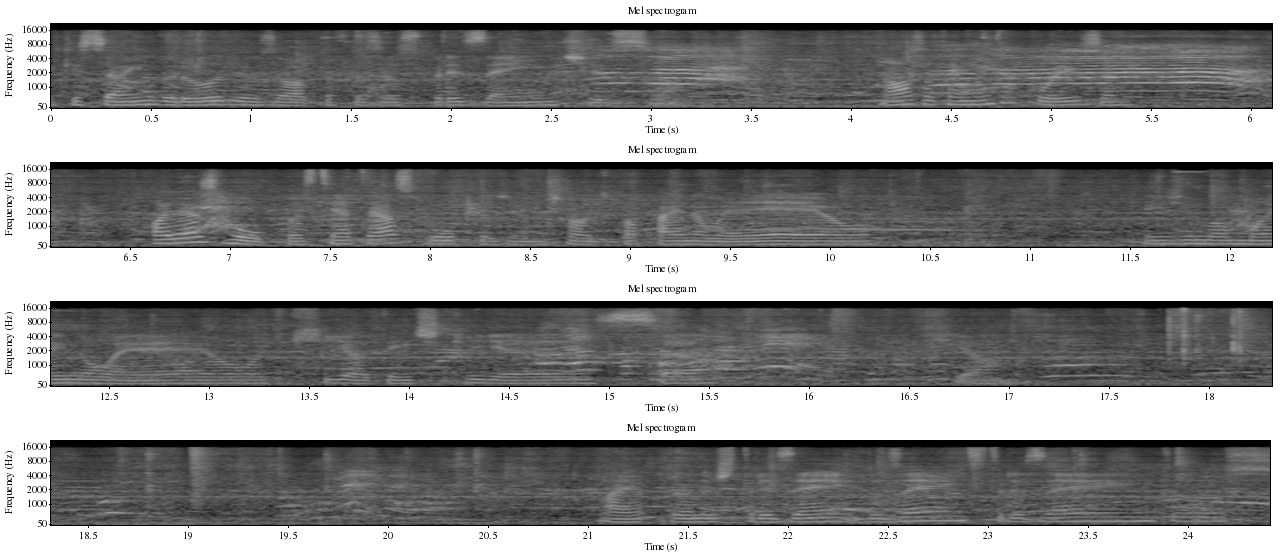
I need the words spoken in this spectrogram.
Aqui são embrulhos, ó, pra fazer os presentes. Nossa, tem muita coisa. Olha as roupas, tem até as roupas, gente, ó, de Papai Noel. Tem de Mamãe Noel, aqui, ó, tem de criança. Aqui, ó. Lá em torno de 300, 200, 300.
